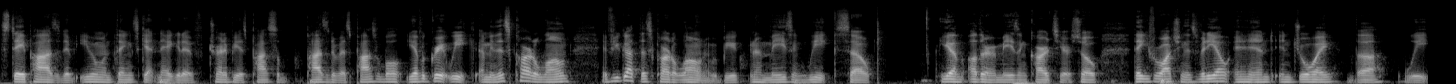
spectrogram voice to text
stay positive, even when things get negative. Try to be as positive as possible. You have a great week. I mean, this card alone, if you got this card alone, it would be an amazing week. So you have other amazing cards here. So thank you for watching this video and enjoy the week.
